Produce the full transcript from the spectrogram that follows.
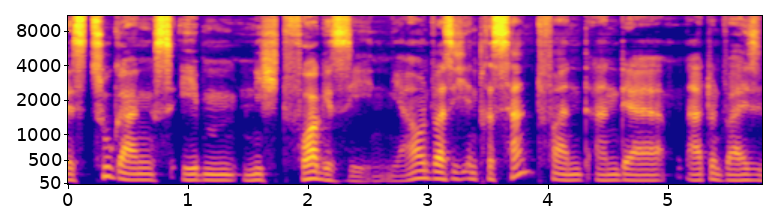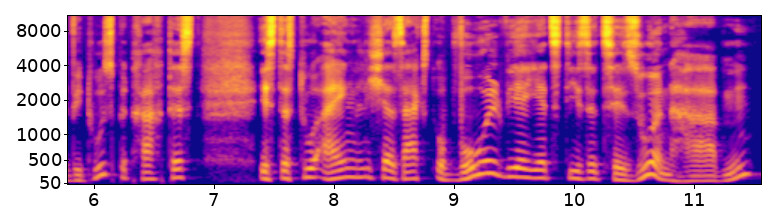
des Zugangs eben nicht vorgesehen. Ja, und was ich interessant fand an der Art und Weise, wie du es betrachtest, ist, dass du eigentlich ja sagst, obwohl wir jetzt diese Zäsuren haben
